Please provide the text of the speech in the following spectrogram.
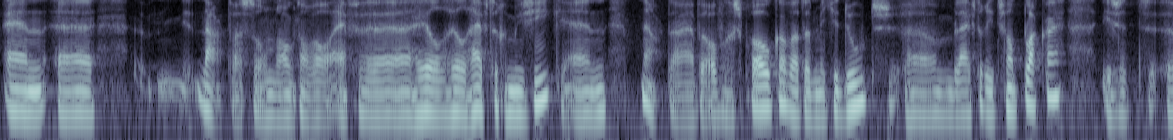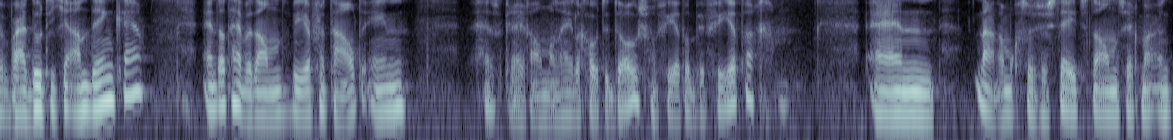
En eh, nou, het was dan ook nog wel even eh, heel, heel heftige muziek. En nou, daar hebben we over gesproken, wat het met je doet. Eh, blijft er iets van plakken? Is het, eh, waar doet het je aan denken? En dat hebben we dan weer vertaald in... hè, ze kregen allemaal een hele grote doos van 40 bij 40. En nou, dan mochten ze steeds dan zeg maar een,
